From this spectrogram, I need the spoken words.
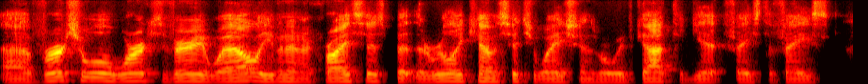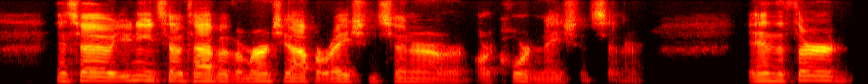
Uh, virtual works very well, even in a crisis, but there really come situations where we've got to get face to face. And so you need some type of emergency operations center or, or coordination center. And the third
